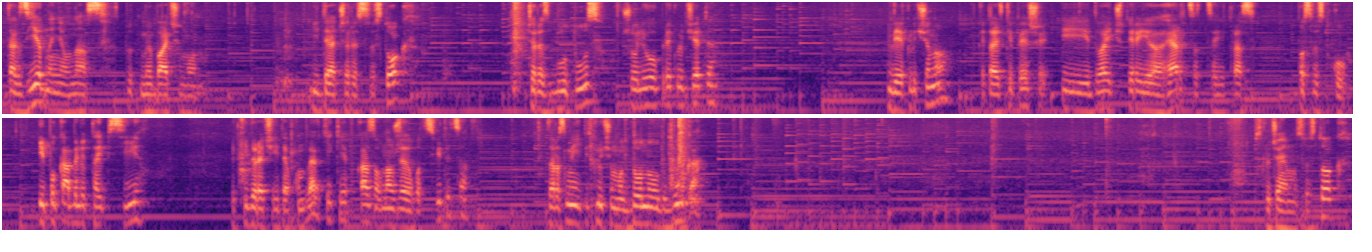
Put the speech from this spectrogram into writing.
Так, з'єднання у нас тут ми бачимо йде через свисток, через Bluetooth, що його переключити. Виключено, китайський пише, і 2,4 ГГц це якраз по свистку. І по кабелю Type-C який, до речі, йде в комплекті, який я показував, вона вже от світиться. Зараз ми її підключимо до ноутбука. Підключаємо свисток.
